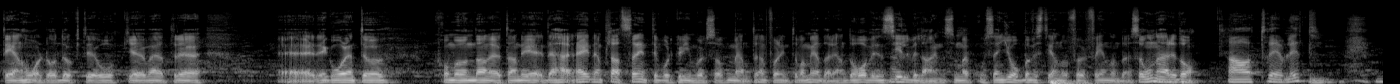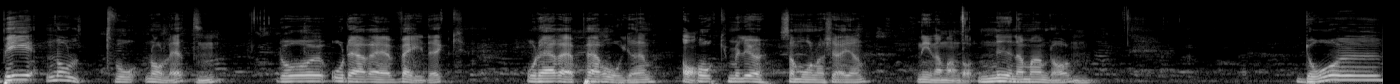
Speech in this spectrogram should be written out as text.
stenhård och duktig och eh, vad heter det, eh, det går inte att komma undan utan det, det här, nej den platsar inte i vårt Greenworld-sortiment, den får inte vara med där än. Då har vi en Silverline som är, och sen jobbar vi stenhårt för att få in den där. Så hon är här idag. Ja, trevligt. Mm. B0201, mm. Då, och där är Veidek. Och där är Per Ågren ja. och miljösamordnartjejen. Nina Mandahl. Nina Mandahl. Mm. Då eh,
